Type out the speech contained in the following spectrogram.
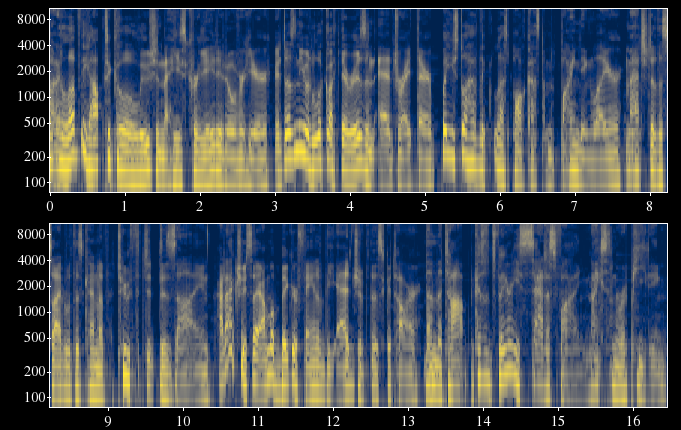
But I love the optical illusion that he's created over here. It doesn't even look like there is an edge right there, but you still have the Les Paul Customs binding layer matched to the side with this kind of toothed design. I'd actually say I'm a bigger fan of the edge of this guitar than the top because it's very satisfying, nice and repeating.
